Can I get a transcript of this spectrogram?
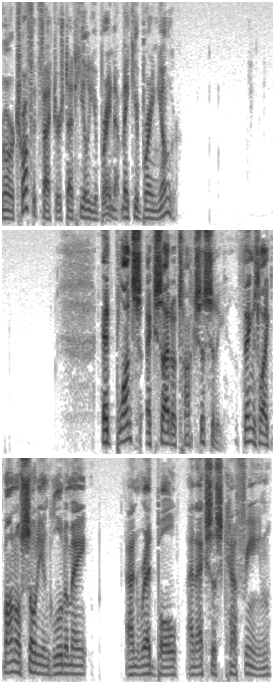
neurotrophic factors that heal your brain, that make your brain younger. It blunts excitotoxicity. Things like monosodium glutamate and Red Bull and excess caffeine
